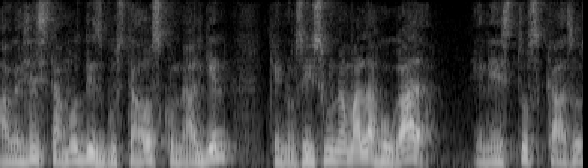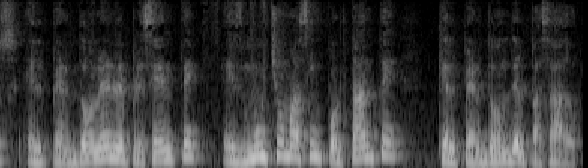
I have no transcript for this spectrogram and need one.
A veces estamos disgustados con alguien que nos hizo una mala jugada. En estos casos, el perdón en el presente es mucho más importante que el perdón del pasado,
